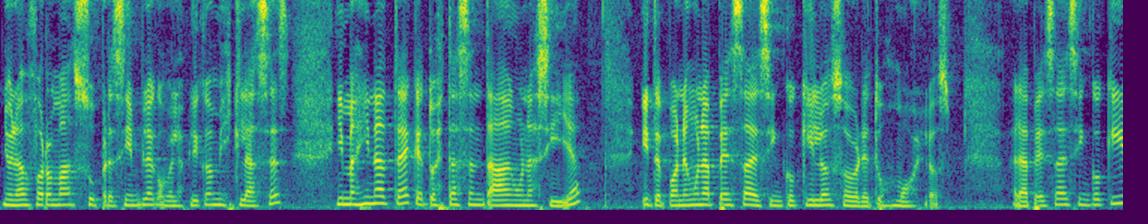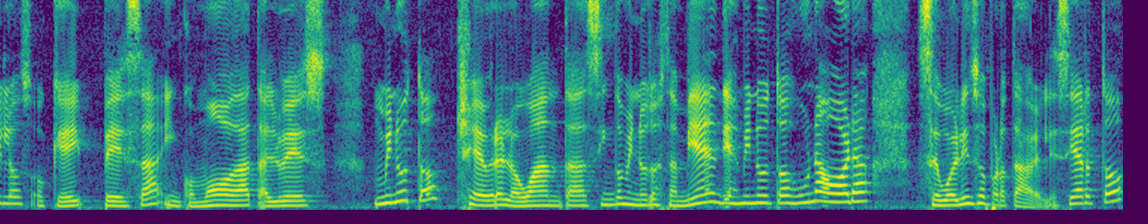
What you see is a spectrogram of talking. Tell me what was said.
de una forma súper simple como lo explico en mis clases. Imagínate que tú estás sentada en una silla y te ponen una pesa de 5 kilos sobre tus muslos. La pesa de 5 kilos, ok, pesa, incomoda, tal vez un minuto, chévere, lo aguantas. 5 minutos también, 10 minutos, una hora, se vuelve insoportable, ¿cierto?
